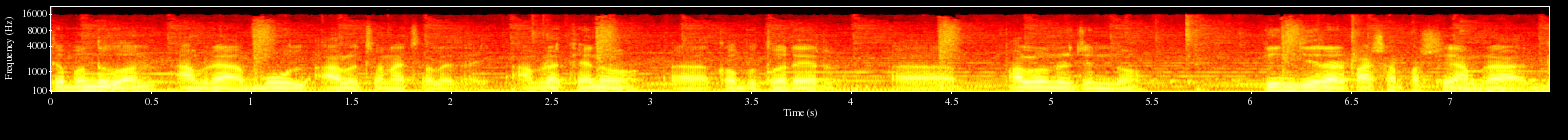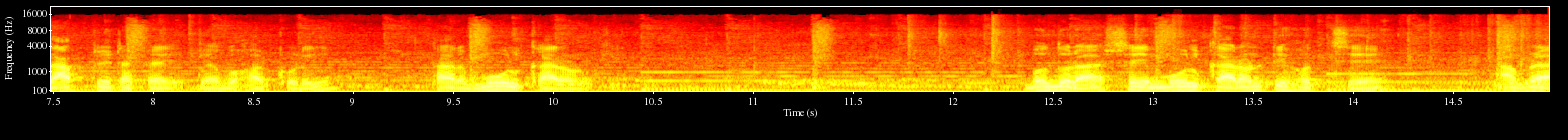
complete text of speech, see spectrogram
তো বন্ধুগণ, আমরা মূল আলোচনা চলে যাই। আমরা কেন কবুতরের পালনের জন্য পিঞ্জিরার পাশাপাশি আমরা দাপড়িটাকে ব্যবহার করি, তার মূল কারণ কি? বন্ধুরা, সেই মূল কারণটি হচ্ছে আমরা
